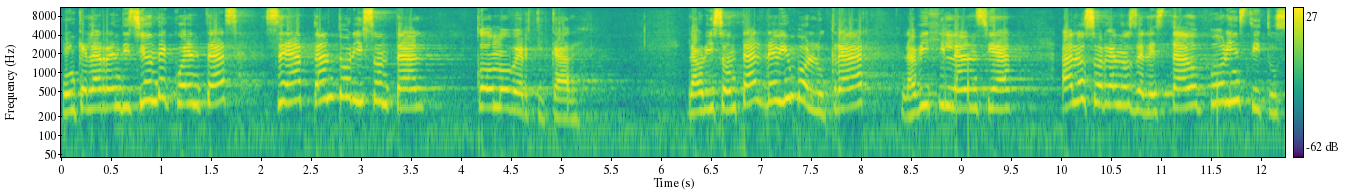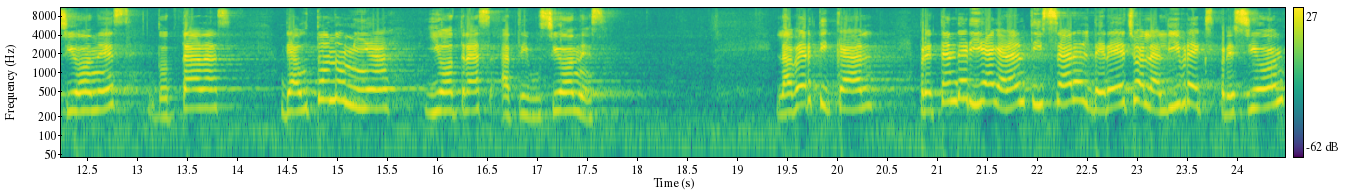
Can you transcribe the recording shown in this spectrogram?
en que la rendición de cuentas sea tanto horizontal como vertical. La horizontal debe involucrar la vigilancia a los órganos del Estado por instituciones dotadas de autonomía y otras atribuciones. La vertical pretendería garantizar el derecho a la libre expresión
